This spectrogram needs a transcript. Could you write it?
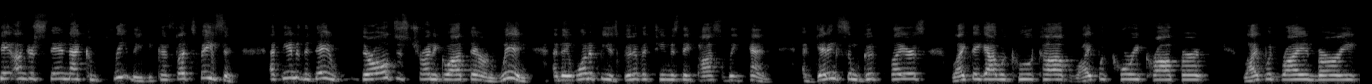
they understand that completely because let's face it, at the end of the day, they're all just trying to go out there and win. And they want to be as good of a team as they possibly can. And getting some good players like they got with Kulikov, like with Corey Crawford, like with Ryan Murray,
